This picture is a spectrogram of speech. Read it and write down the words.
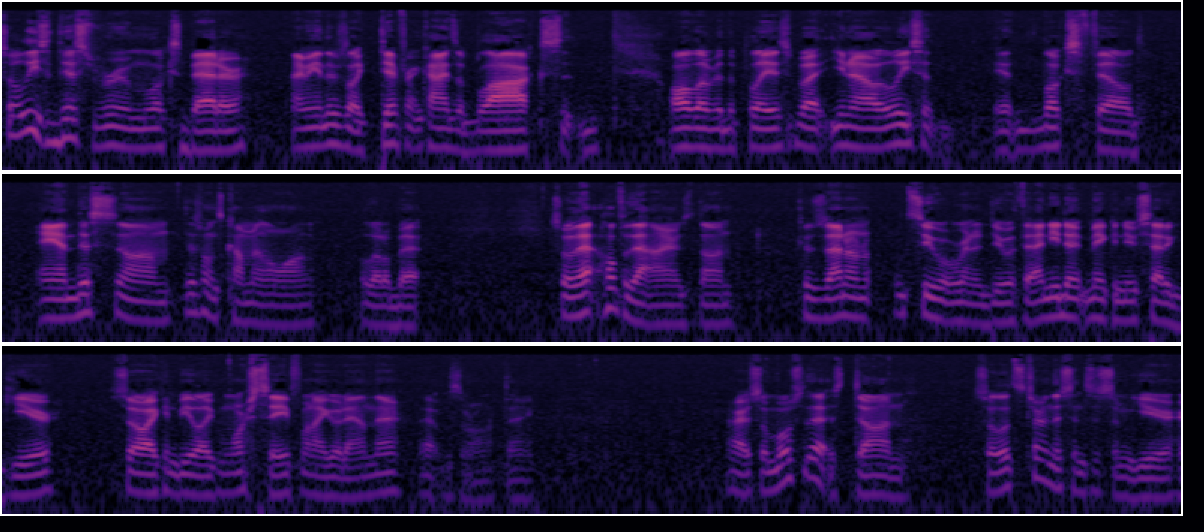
So at least this room looks better. I mean, there's like different kinds of blocks all over the place, but you know, at least it, it looks filled. And this um this one's coming along a little bit. So that hopefully that iron's done. Because I don't let's see what we're going to do with it. I need to make a new set of gear so I can be like more safe when I go down there. That was the wrong thing. Alright, so most of that is done. So let's turn this into some gear.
